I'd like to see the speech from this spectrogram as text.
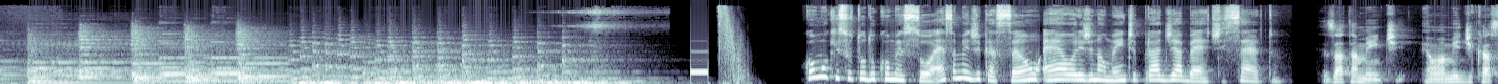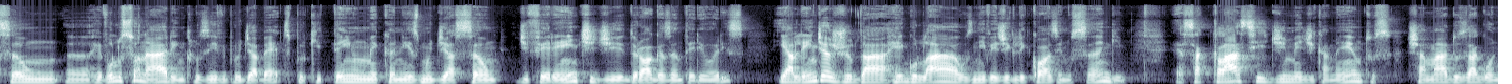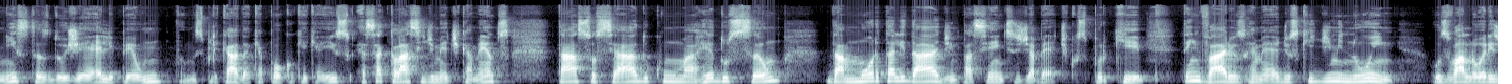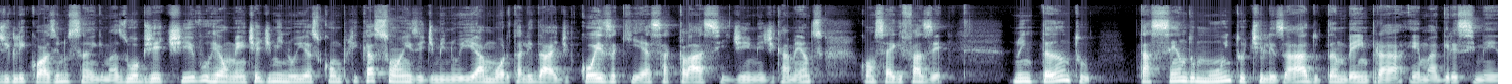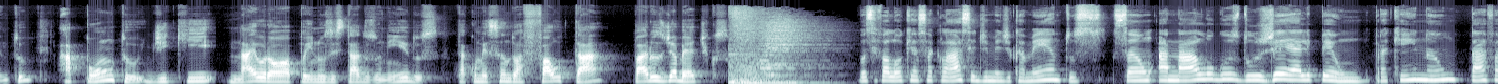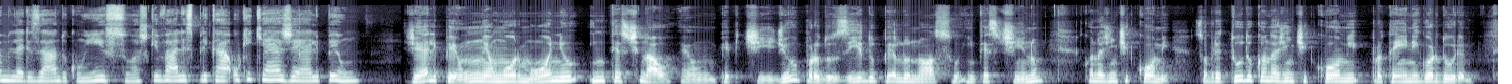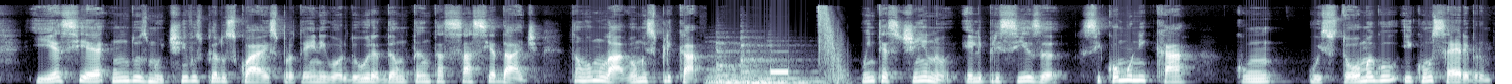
Como que isso tudo começou? Essa medicação é originalmente para diabetes, certo? Exatamente. É uma medicação uh, revolucionária, inclusive para o diabetes, porque tem um mecanismo de ação diferente de drogas anteriores. E além de ajudar a regular os níveis de glicose no sangue, essa classe de medicamentos, chamados agonistas do GLP-1, vamos explicar daqui a pouco o que é isso, essa classe de medicamentos está associado com uma redução da mortalidade em pacientes diabéticos, porque tem vários remédios que diminuem os valores de glicose no sangue, mas o objetivo realmente é diminuir as complicações e diminuir a mortalidade, coisa que essa classe de medicamentos consegue fazer. No entanto, está sendo muito utilizado também para emagrecimento, a ponto de que na Europa e nos Estados Unidos está começando a faltar para os diabéticos. Você falou que essa classe de medicamentos são análogos do GLP-1. Para quem não está familiarizado com isso, acho que vale explicar o que é GLP-1. GLP-1 é um hormônio intestinal, é um peptídeo produzido pelo nosso intestino quando a gente come, sobretudo quando a gente come proteína e gordura. E esse é um dos motivos pelos quais proteína e gordura dão tanta saciedade. Então vamos lá, vamos explicar. O intestino, ele precisa se comunicar com o estômago e com o cérebro.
